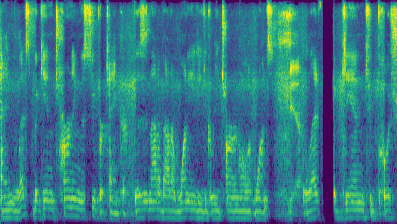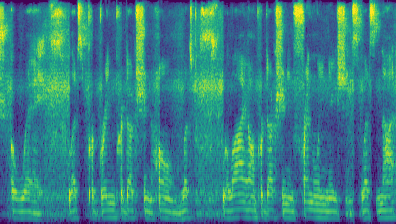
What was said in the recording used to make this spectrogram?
and let's begin turning the super tanker. This is not about a 180 degree turn all at once. Yeah. Let's begin to push away. Let's bring production home. Let's rely on production in friendly nations. Let's not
